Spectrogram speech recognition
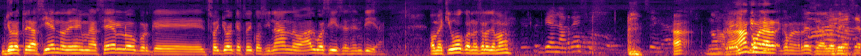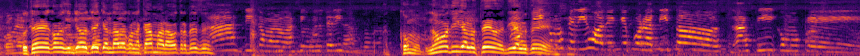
yo lo estoy haciendo, déjenme hacerlo porque soy yo el que estoy cocinando, algo así se sentía. ¿O me equivoco? ¿No sé los demás? Bien, la recio. Ah, ah como la, como la recia, algo así. ¿Usted cómo se sintió usted que andaba con la cámara otras veces? Ah, sí, camarón, así como usted dijo. ¿Cómo? No, dígalo usted, dígalo Así usted. como usted dijo de que por ratitos, así como que...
